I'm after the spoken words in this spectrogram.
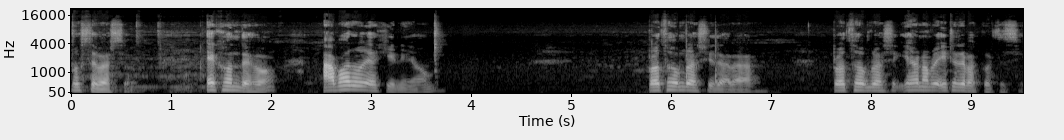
বুঝতে পারছ? এখন দেখো, আবারও একই নিয়ম। প্রথম রাশি দ্বারা, প্রথম রাশি, এখন আমরা এটারে ভাগ করতেছি।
